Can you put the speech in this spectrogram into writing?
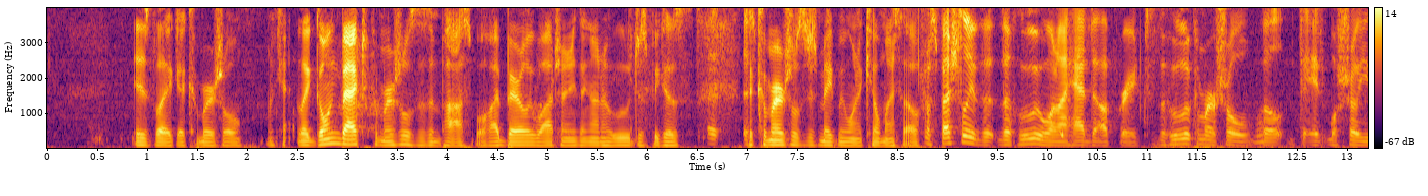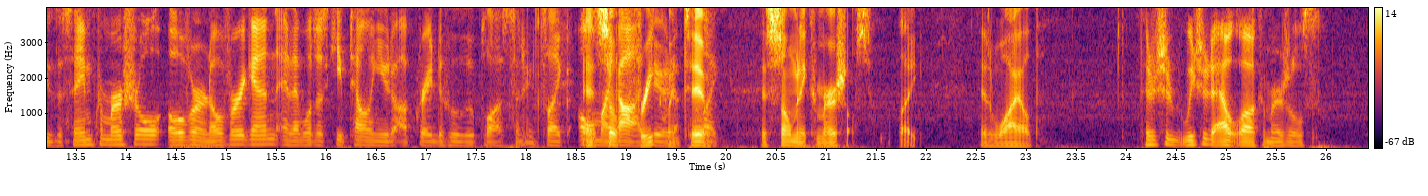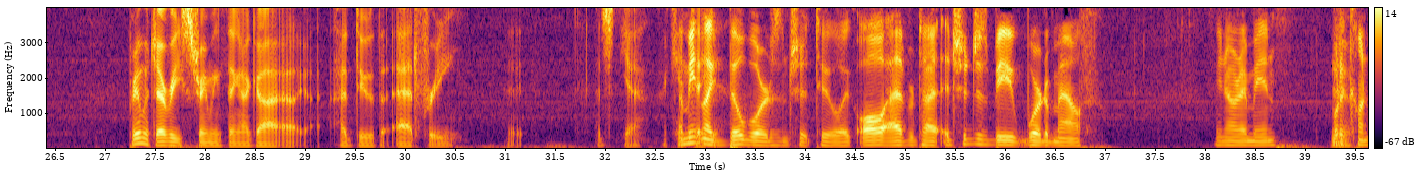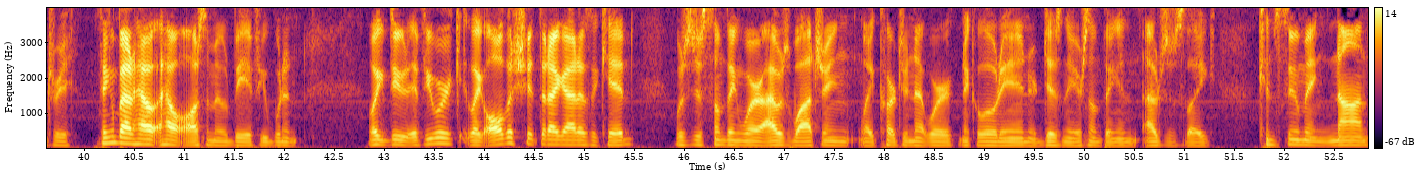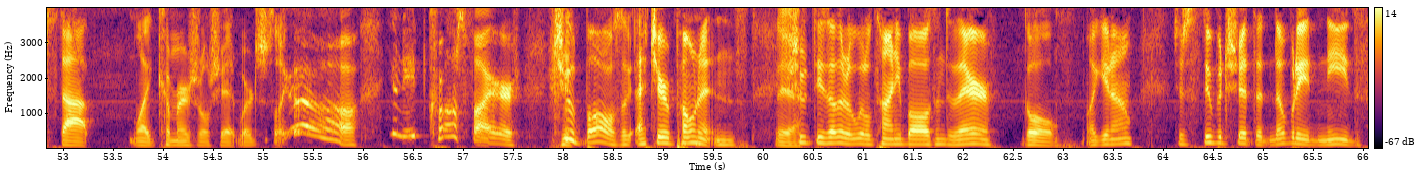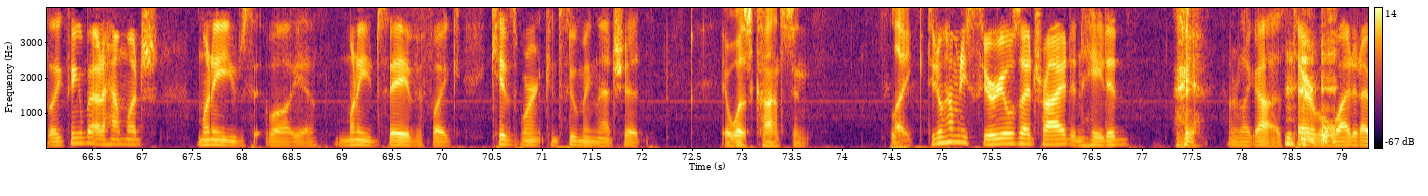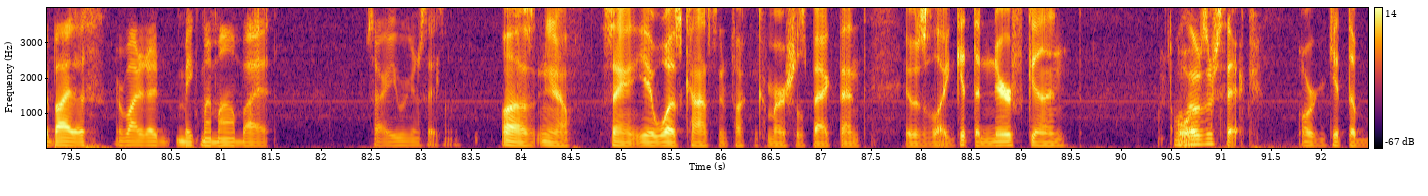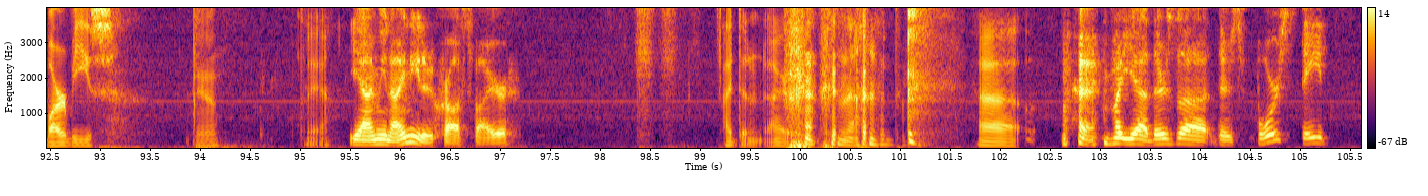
is like a commercial. Account. Like going back to commercials is impossible. I barely watch anything on Hulu just because uh, the commercials just make me want to kill myself. Especially the the Hulu one, I had to upgrade because the Hulu commercial will it will show you the same commercial over and over again, and then we'll just keep telling you to upgrade to Hulu Plus, and it's like, oh And it's my so god, frequent, dude. too. Like, There's so many commercials. Like, it's wild. There should we should outlaw commercials. Pretty much every streaming thing I got, I, I do the ad free. I just yeah, I can't. I mean, take like it. billboards and shit too. Like all advertise. It should just be word of mouth. You know what I mean? What a country. Think about how how awesome it would be if you wouldn't. Like, dude, if you were like all the shit that I got as a kid was just something where I was watching like Cartoon Network, Nickelodeon, or Disney or something, and I was just like consuming nonstop like commercial shit where it's just like, oh, you need crossfire, shoot balls at your opponent and Yeah. shoot these other little tiny balls into their goal. Like you know, just stupid shit that nobody needs. Like think about how much money you'd sa- well, yeah, money you'd save if like kids weren't consuming that shit. It was constant. Like, Do you know how many cereals I tried and hated? yeah. Or like, oh, it's terrible. why did I buy this? Or why did I make my mom buy it? Sorry, you were gonna say something. Well, I was, you know, saying it was constant fucking commercials back then. It was like get the Nerf gun Well, Or- those are sick. or get the Barbies. You know. Yeah, Yeah, I mean, I needed Crossfire. I didn't. I no. uh, but yeah, there's uh there's four states,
